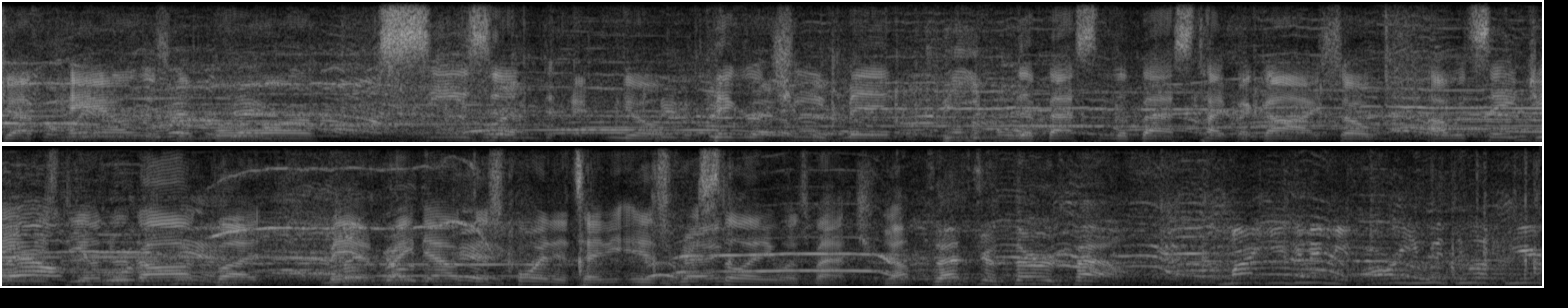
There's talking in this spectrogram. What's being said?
Geoff Hale is the more seasoned, you know, bigger achievement, beating the best of the best type of guy. So I would say Jamie's the underdog, but man, right now at this point, it's, any, it's still anyone's match. Yep. So that's your third foul. Mike, you're gonna make me argue with you up here?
